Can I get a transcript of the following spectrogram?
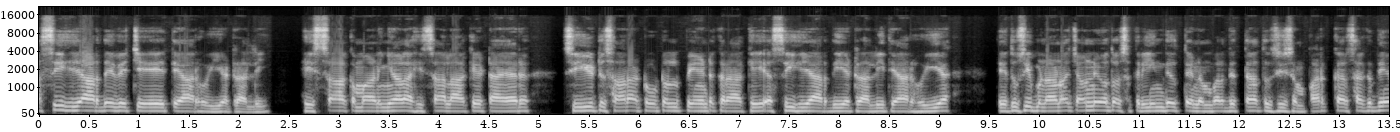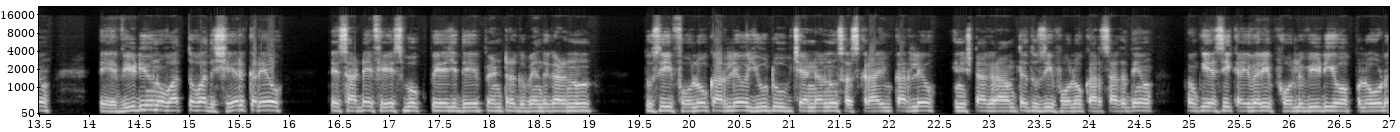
80000 ਦੇ ਵਿੱਚ ਇਹ ਤਿਆਰ ਹੋਈ ਹੈ ਟਰਾਲੀ। ਹਿੱਸਾ ਕਮਾਣੀਆਂ ਵਾਲਾ ਹਿੱਸਾ ਲਾ ਕੇ ਟਾਇਰ, ਸੀਟ ਸਾਰਾ ਟੋਟਲ ਪੇਂਟ ਕਰਾ ਕੇ 80000 ਦੀ ਇਹ ਟਰਾਲੀ ਤਿਆਰ ਹੋਈ ਹੈ ਤੇ ਤੁਸੀਂ ਬਣਾਉਣਾ ਚਾਹੁੰਦੇ ਹੋ ਤਾਂ ਸਕਰੀਨ ਦੇ ਉੱਤੇ ਨੰਬਰ ਦਿੱਤਾ, ਤੁਸੀਂ ਸੰਪਰਕ ਕਰ ਸਕਦੇ ਹੋ ਤੇ ਵੀਡੀਓ ਨੂੰ ਵੱਧ ਤੋਂ ਵੱਧ ਸ਼ੇਅਰ ਕਰਿਓ ਤੇ ਸਾਡੇ ਫੇਸਬੁੱਕ ਪੇਜ ਦੇ ਪੇਂਟਰ ਗੋਬਿੰਦਗੜ੍ਹ ਨੂੰ ਤੁਸੀਂ ਫੋਲੋ ਕਰ ਲਿਓ, YouTube ਚੈਨਲ ਨੂੰ ਸਬਸਕ੍ਰਾਈਬ ਕਰ ਲਿਓ, Instagram ਤੇ ਤੁਸੀਂ ਫੋਲੋ ਕਰ ਸਕਦੇ ਹੋ, ਕਿਉਂਕਿ ਅਸੀਂ ਕਈ ਵਾਰੀ ਫੁੱਲ ਵੀਡੀਓ ਅਪਲੋਡ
